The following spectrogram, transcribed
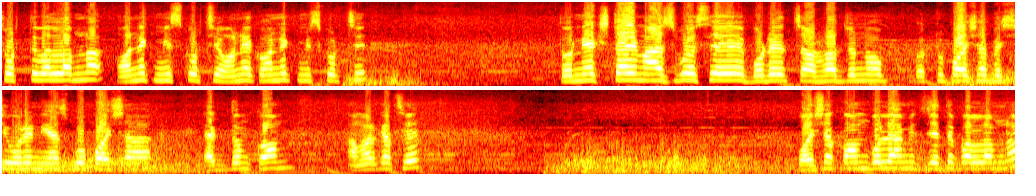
চড়তে পারলাম না। অনেক মিস করছি, অনেক অনেক মিস করছি। তো নেক্সট টাইম আসব সে বোর্ডে চড়ার জন্য একটু পয়সা বেশি করে নিয়ে আসব। পয়সা একদম কম আমার কাছে। পয়সা কম বলে আমি যেতে পারলাম না।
